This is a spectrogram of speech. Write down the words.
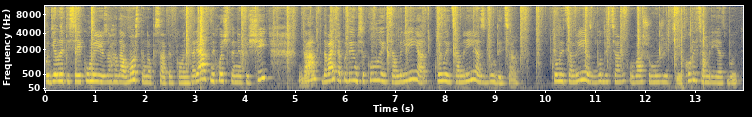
поділитися, яку мрію загадав, можете написати в коментарях. Не хочете, не пишіть. Да? Давайте подивимося, коли ця мрія, коли ця мрія збудеться. Коли ця мрія збудеться у вашому житті. Коли ця мрія збудеться?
